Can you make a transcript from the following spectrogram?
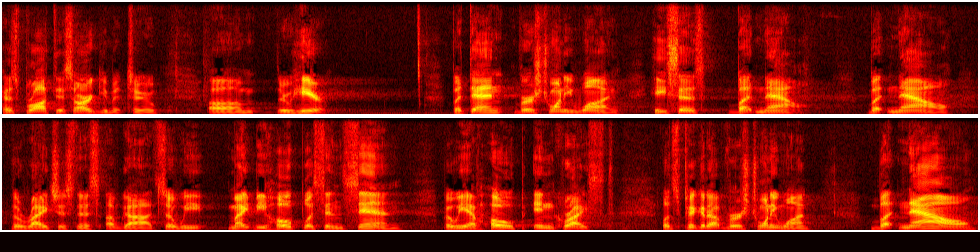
has brought this argument to um, through here. But then, verse 21, he says, But now, but now the righteousness of God. So we might be hopeless in sin, but we have hope in Christ. Let's pick it up, verse 21. But now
